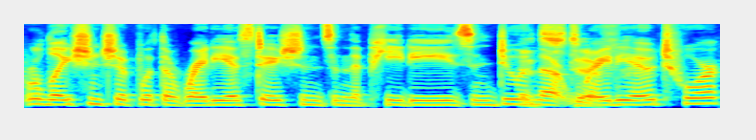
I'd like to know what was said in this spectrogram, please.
relationship with the radio stations and the PDs and doing It's that radio tour.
